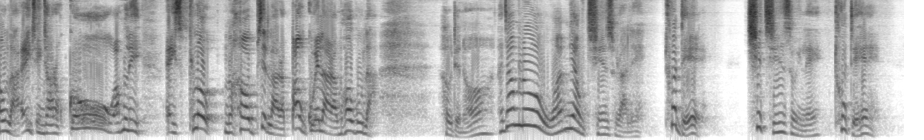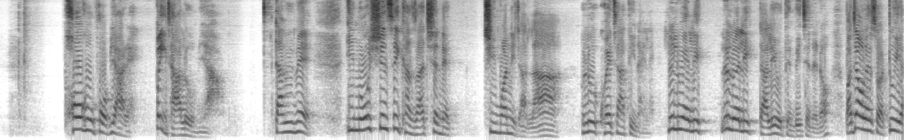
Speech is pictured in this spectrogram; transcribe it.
ဟုတ်လားအဲ့ချိန်ကျတော့ go အမလီ explode နော်ဖြစ်လာတာပေါက်ကွဲလာတာမဟုတ်ဘူးလားဟုတ်တယ်နော်ဒါကြောင့်မလို့ဝမ်းမြောက်ခြင်းဆိုတာလေထွက်တယ်ချစ်ခြင်းဆိုရင်လေထွက်တယ်ဖောကိုဖောပြတယ်ပိတ်ထားလို့မရဒါပေမဲ့ emotion စိတ်ခံစားချက်နဲ့ချီးမွမ်းနေတာလားဘလို့ခွဲခြားသိနိုင်လဲလွယ်လွယ်လေး လွယ်လွယ်လေးဒါလေးကိုသင်ပေးခြင်းတယ်နော်။ဘာကြောင့်လဲဆိုတော့တွေ့ရ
